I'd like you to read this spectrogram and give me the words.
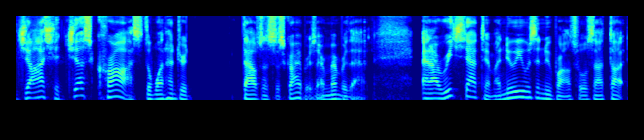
Josh had just crossed the 100,000 subscribers. I remember that. And I reached out to him. I knew he was in New Braunfels. And I thought,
